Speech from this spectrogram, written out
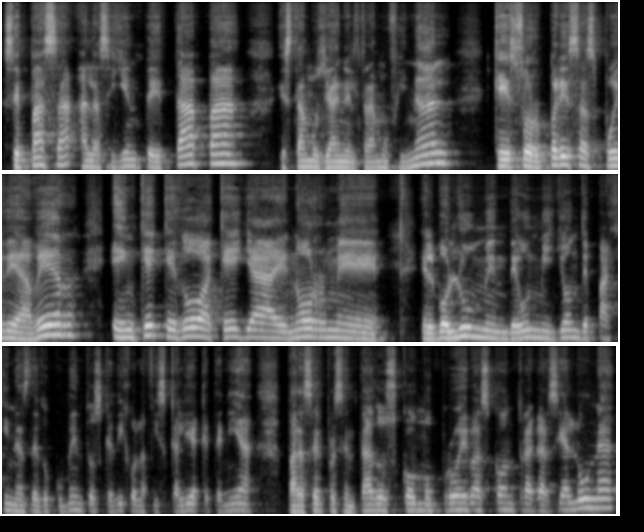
Se pasa a la siguiente etapa, estamos ya en el tramo final qué sorpresas puede haber, en qué quedó aquella enorme, el volumen de un millón de páginas de documentos que dijo la fiscalía que tenía para ser presentados como pruebas contra García Luna,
